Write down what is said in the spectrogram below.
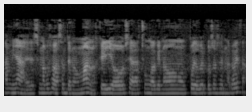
ah, mira, es una cosa bastante normal, no es que yo sea la chunga que no puedo ver cosas en la cabeza.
